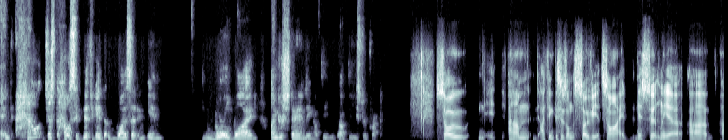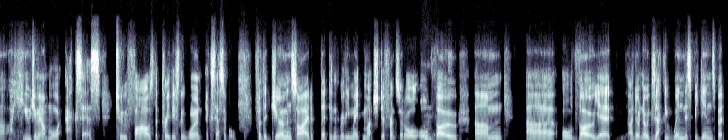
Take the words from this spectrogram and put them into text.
and how just how significant was that in, in worldwide understanding of the of the Eastern Front? So um, I think this is on the Soviet side. There's certainly a, a, a, huge amount more access to files that previously weren't accessible. For the German side, that didn't really make much difference at all, mm. although um, uh, although, yeah, I don't know exactly when this begins, but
